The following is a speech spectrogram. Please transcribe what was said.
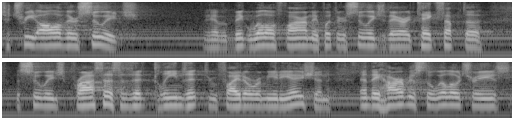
to treat all of their sewage. They have a big willow farm, they put their sewage there, it takes up the, the sewage, processes it, cleans it through phytoremediation. and they harvest the willow trees,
